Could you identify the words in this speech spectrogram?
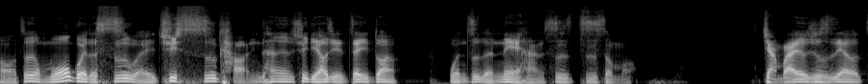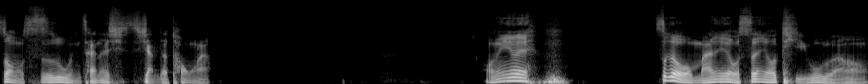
哦，这种魔鬼的思维去思考，你才能去了解这一段文字的内涵是指什么。讲白了，就是要这种思路，你才能想得通啊。哦，因为这个我蛮有深有体悟的哦。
